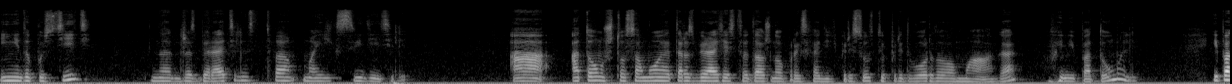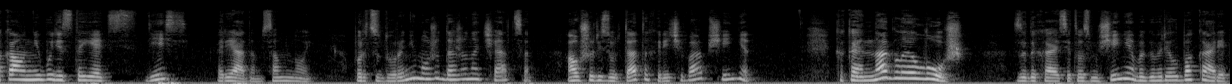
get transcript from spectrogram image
и не допустить над разбирательства моих свидетелей. А о том, что само это разбирательство должно происходить в присутствии придворного мага, вы не подумали? И пока он не будет стоять здесь, рядом со мной, процедура не может даже начаться» а уж о результатах речи вообще нет. «Какая наглая ложь!» Задыхаясь от возмущения, выговорил Бакари,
